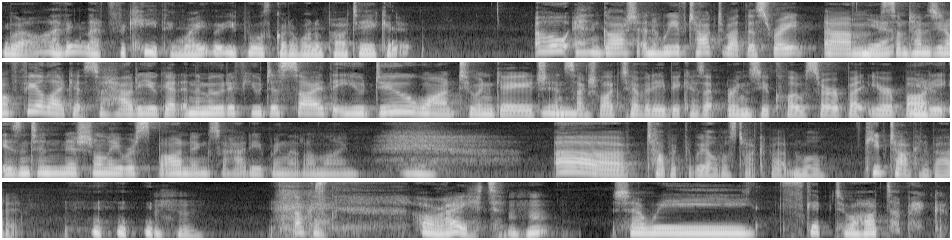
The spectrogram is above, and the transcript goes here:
well, I think that's the key thing, right? That you both got to want to partake in it. Oh, and gosh, and we've talked about this, right? Um, Yeah. Sometimes you don't feel like it. So, how do you get in the mood if you decide that you do want to engage Mm. in sexual activity because it brings you closer, but your body isn't initially responding? So, how do you bring that online? Uh, topic that we always talk about, and we'll keep talking about it. Mhm. Okay. All right. Mm-hmm. Shall we skip to a hot topic?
